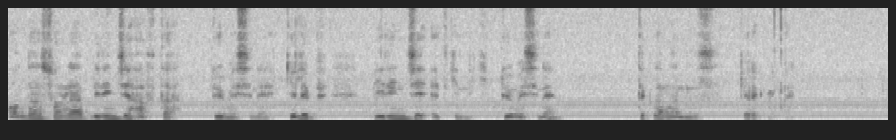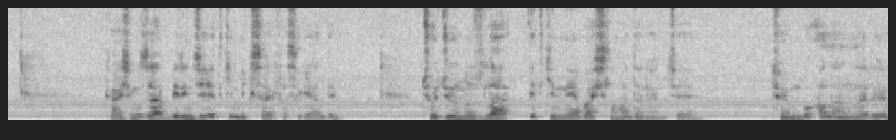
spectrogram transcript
ondan sonra birinci hafta düğmesine gelip birinci etkinlik düğmesine tıklamanız gerekmekte. Karşımıza birinci etkinlik sayfası geldi. Çocuğunuzla etkinliğe başlamadan önce tüm bu alanları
